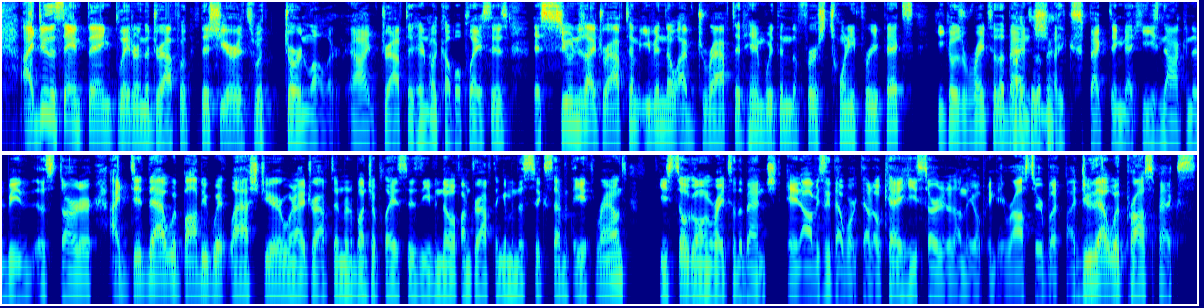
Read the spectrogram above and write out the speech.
I do the same thing later in the draft. With this year, it's with Jordan Lawlar. I drafted him a couple places. As soon as I draft him, even though I've drafted him within the first twenty three picks, he goes right to the bench, right to the bench. expecting that he's not going to be a starter. I did that with Bobby Witt last year when I drafted him in a bunch of places. Even though if I'm drafting him in the sixth, seventh, eighth rounds, he's still going right to the bench. And obviously that worked out okay. He started on the opening day roster, but I do that with prospects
